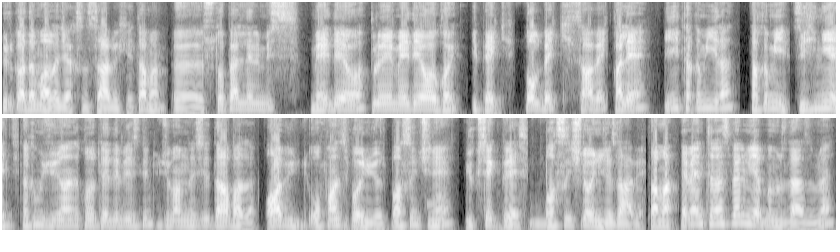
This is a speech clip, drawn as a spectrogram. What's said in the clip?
Türk adamı alacaksın sağ beke tamam. Ee, stoperlerimiz MDO. Buraya MDO koy. İpek. Sol bek. Sağ bek. Kale. İyi takım iyi lan. Takım iyi. Zihniyet. Takım hücumlarını kontrol edebilirsin. Hücum hamlesi daha fazla. Abi ofansif oynayacağız. Basınç ne? Yüksek pres. Basınçlı oynayacağız abi. Tamam. Hemen transfer mi yapmamız lazım lan?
